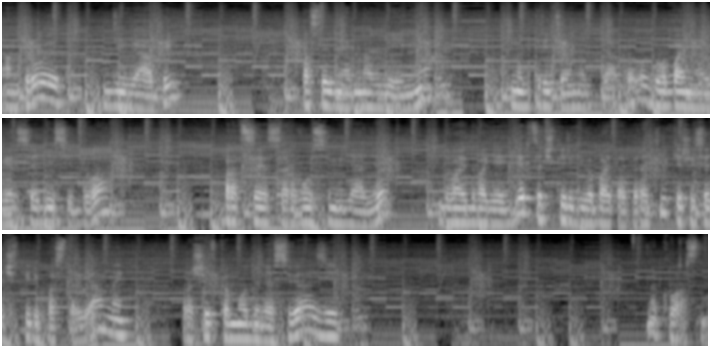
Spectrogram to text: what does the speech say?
Android 9. Последнее обновление 03.05. Глобальная версия 10.2 процессор 8 ядер, 2,2 ГГц, 4 ГБ оперативки, 64 постоянный, прошивка модуля связи. Ну классно.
